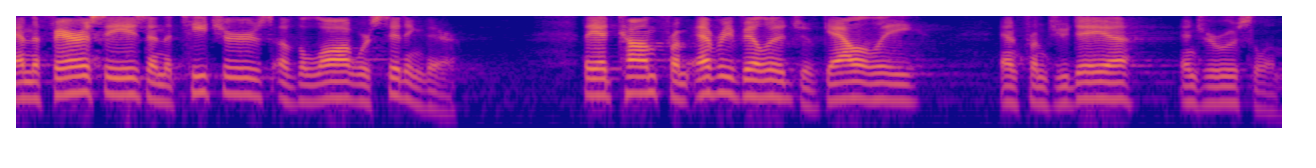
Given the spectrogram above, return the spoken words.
and the Pharisees and the teachers of the law were sitting there. They had come from every village of Galilee and from Judea and Jerusalem.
